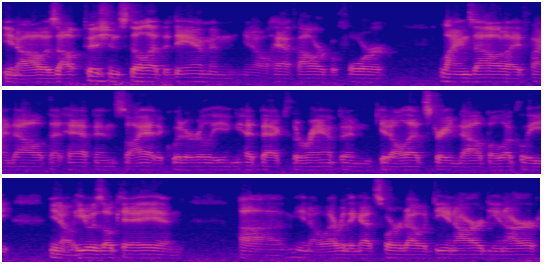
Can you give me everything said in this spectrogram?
you know, I was out fishing still at the dam, and you know, half hour before lines out, I find out that happened. So I had to quit early and head back to the ramp and get all that straightened out. But luckily, you know, he was okay, and uh, you know, everything got sorted out with DNR. DNR,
